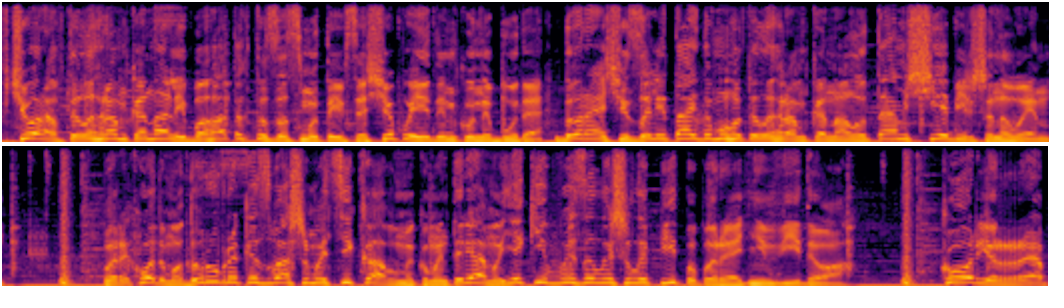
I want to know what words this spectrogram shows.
Вчора в телеграм-каналі багато хто засмутився, що поєдинку не буде. До речі, залітай до мого телеграм-каналу, там ще більше новин. Переходимо до рубрики з вашими цікавими коментарями, які ви залишили під попереднім відео. Корі реп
